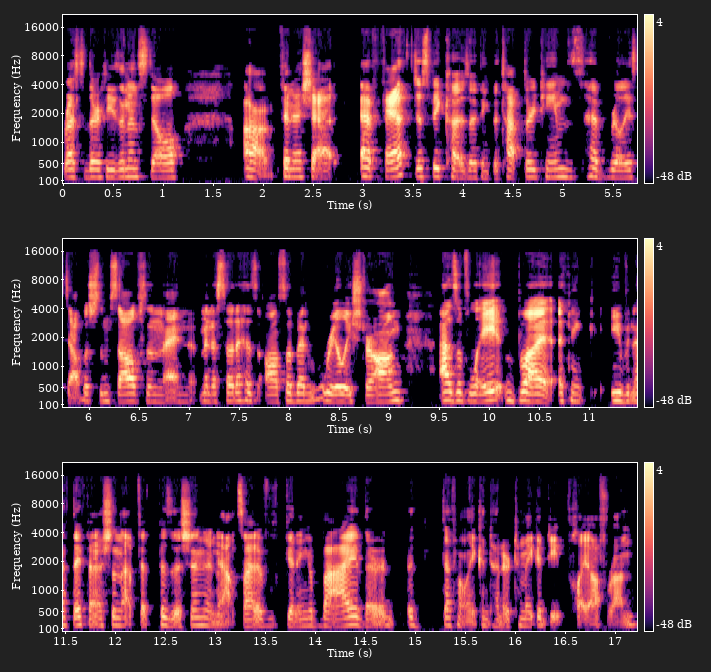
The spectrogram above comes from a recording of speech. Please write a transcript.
rest of their season and still um, finish at at fifth, just because I think the top three teams have really established themselves, and then Minnesota has also been really strong as of late. But I think even if they finish in that fifth position and outside of getting a bye, they're definitely a contender to make a deep playoff run.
